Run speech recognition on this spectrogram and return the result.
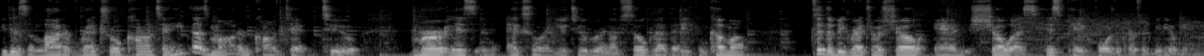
He does a lot of retro content. He does modern content too. Murr is an excellent YouTuber and I'm so glad that he can come up to the Big Retro Show and show us his pick for the perfect video game.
